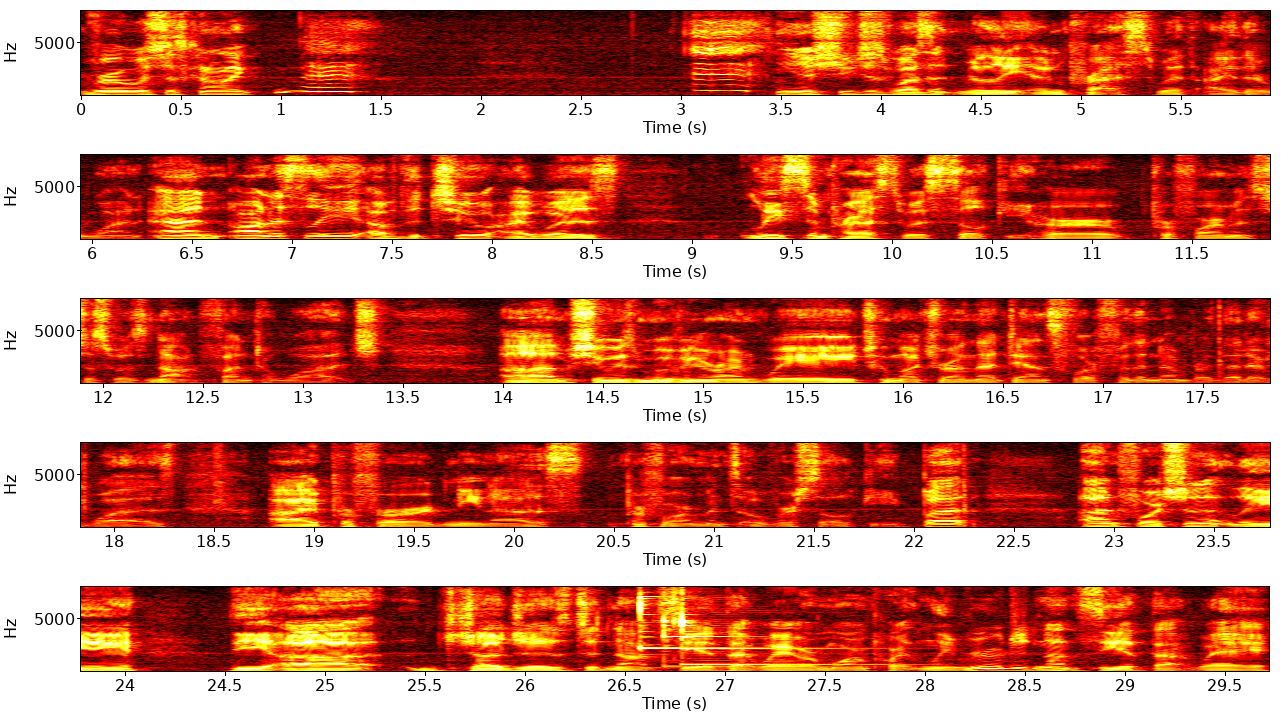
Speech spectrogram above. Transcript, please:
Ru was just kind of like, meh. You know, she just wasn't really impressed with either one. And honestly, of the two, I was least impressed with Silky. Her performance just was not fun to watch. Um, she was moving around way too much around that dance floor for the number that it was. I preferred Nina's performance over Silky, but unfortunately, the uh, judges did not see it that way, or more importantly, Ru did not see it that way,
